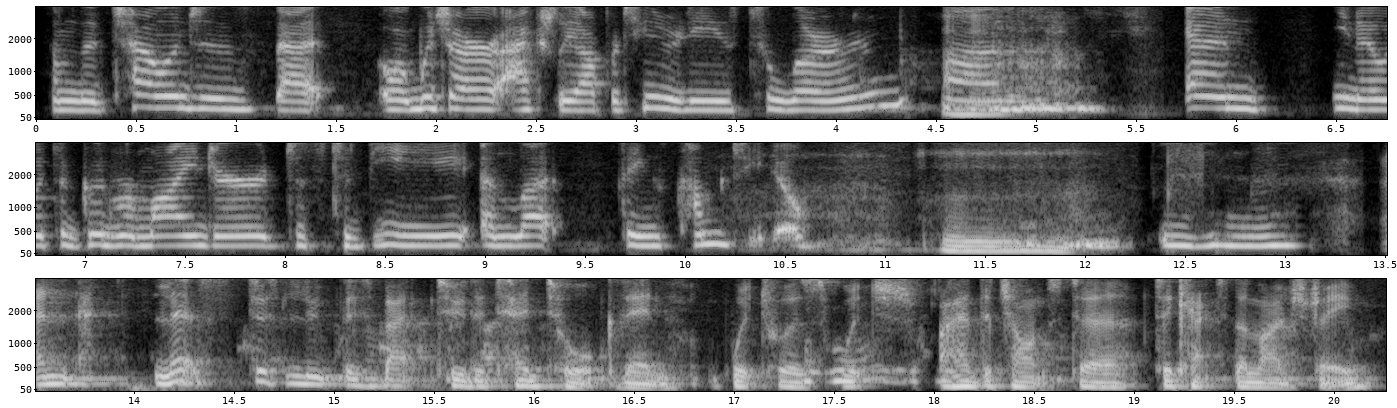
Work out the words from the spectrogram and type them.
some of the challenges that, or which are actually opportunities to learn, mm-hmm. um, and you know, it's a good reminder just to be and let things come to you. Mm. Mm-hmm. And let's just loop this back to the TED Talk then, which was mm-hmm. which I had the chance to to catch the live stream.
